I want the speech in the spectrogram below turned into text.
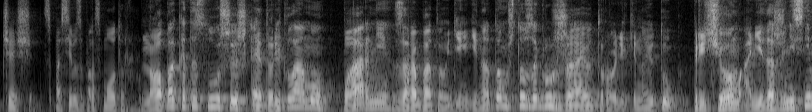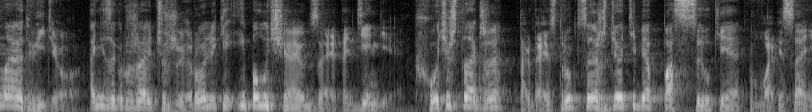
чаще. Спасибо за просмотр. Ну а пока ты слушаешь эту рекламу, парни зарабатывают деньги на том, что загружают ролики на YouTube. Причем они даже не снимают видео, они загружают чужие ролики и получают за это деньги. Хочешь также? Тогда инструкция ждет тебя по ссылке в описании.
